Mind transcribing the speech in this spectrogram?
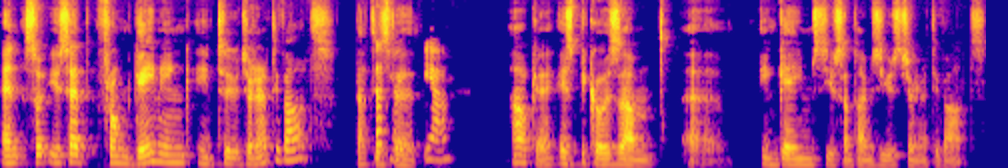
And so you said from gaming into generative arts? That is that's right. the. Yeah. Oh, okay. Is because um, uh, in games you sometimes use generative arts?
